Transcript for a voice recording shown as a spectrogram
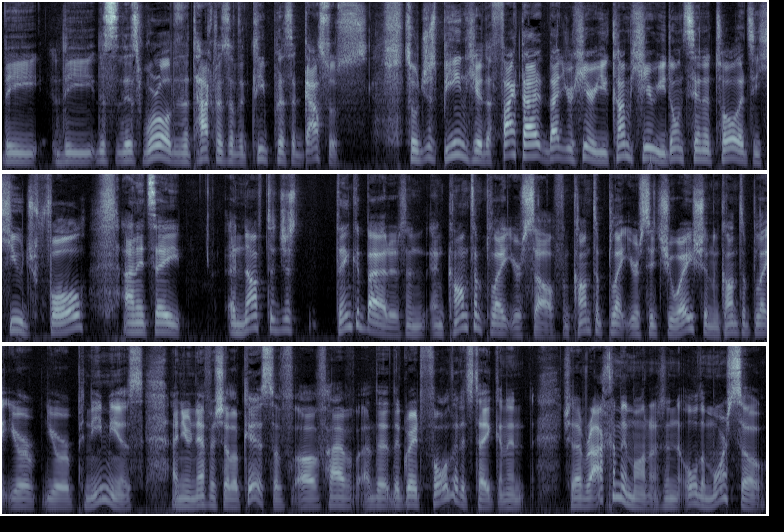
the the this this world is the tachlis of the klipus gasus. So just being here, the fact that that you're here, you come here, you don't sin at all. It's a huge fall, and it's a enough to just think about it and, and contemplate yourself and contemplate your situation and contemplate your your panemius and your nefesh elokis of, of how the, the great fall that it's taken and should have rachamim on it and all the more so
